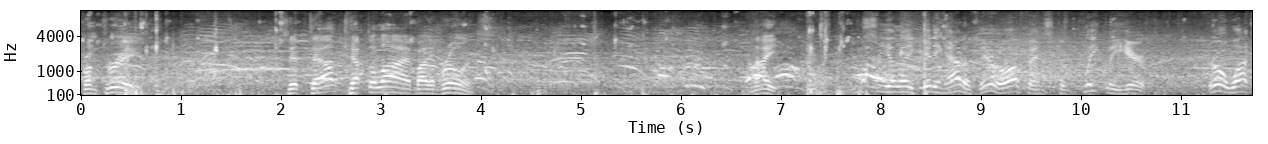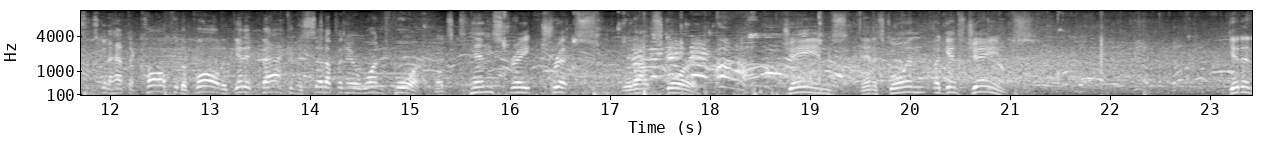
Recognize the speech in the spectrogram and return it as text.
from three. Tipped out, kept alive by the Bruins. Knight. UCLA getting out of their offense completely here. Earl Watson's going to have to call for the ball to get it back in the setup in their 1-4. That's 10 straight trips without scoring. James, and it's going against James. Get an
